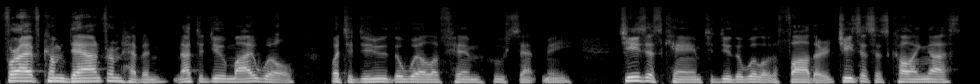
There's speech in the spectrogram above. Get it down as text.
For I have come down from heaven, not to do my will, but to do the will of him who sent me. Jesus came to do the will of the Father. Jesus is calling us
